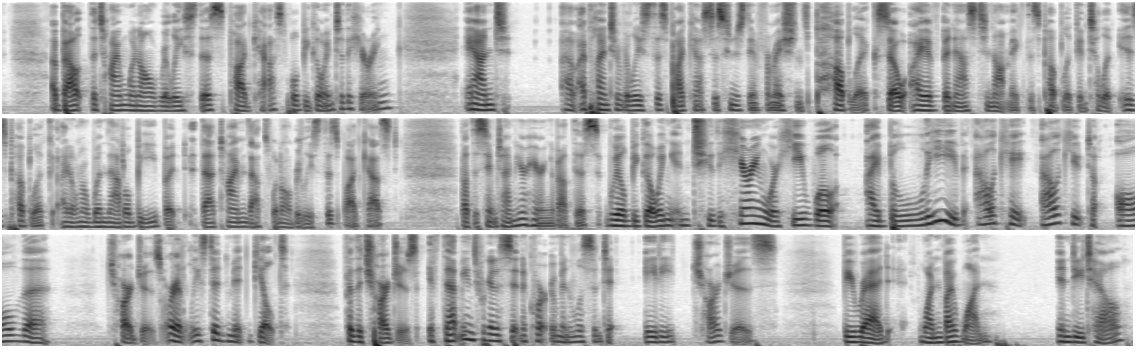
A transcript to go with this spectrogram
about the time when I'll release this podcast. We'll be going to the hearing, and uh, I plan to release this podcast as soon as the information is public. So I have been asked to not make this public until it is public. I don't know when that'll be, but at that time, that's when I'll release this podcast. About the same time you're hearing about this, we'll be going into the hearing where he will, I believe, allocate allocate to all the charges, or at least admit guilt for the charges. If that means we're going to sit in a courtroom and listen to 80 charges be read one by one in detail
